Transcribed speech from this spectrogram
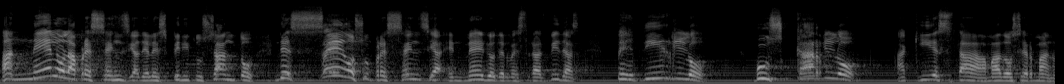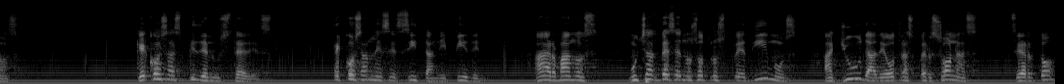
anhelo la presencia del Espíritu Santo, deseo su presencia en medio de nuestras vidas, pedirlo, buscarlo. Aquí está, amados hermanos. ¿Qué cosas piden ustedes? ¿Qué cosas necesitan y piden? Ah, hermanos, muchas veces nosotros pedimos ayuda de otras personas, ¿cierto?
